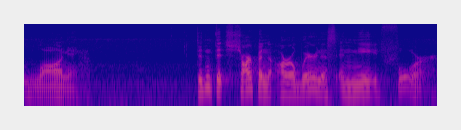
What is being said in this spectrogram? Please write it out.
longing? Didn't it sharpen our awareness and need for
